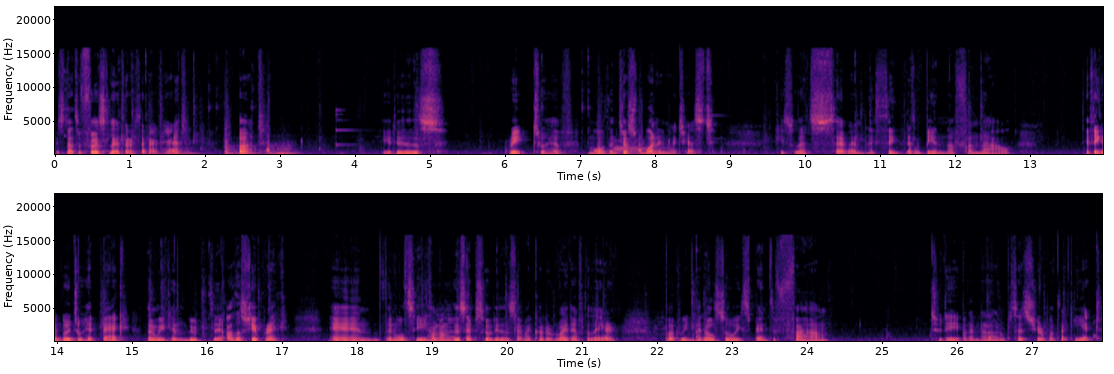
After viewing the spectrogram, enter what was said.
It's not the first letter that I've had, but it is great to have more than just one in my chest. Okay, so that's seven. I think that'll be enough for now. I think I'm going to head back, then we can loot the other shipwreck, and then we'll see how long this episode is. I might cut it right after there, but we might also expand the farm today, but I'm not 100% sure about that yet.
